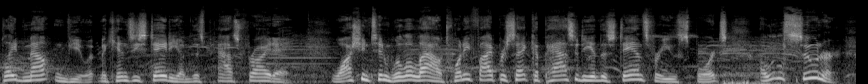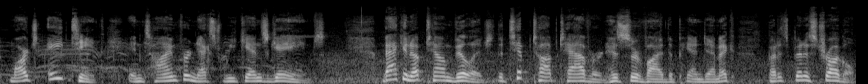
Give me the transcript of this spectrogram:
played Mountain View at McKenzie Stadium this past Friday. Washington will allow 25% capacity in the stands for youth sports a little sooner, March 18th, in time for next weekend's games. Back in Uptown Village, the Tip Top Tavern has survived the pandemic, but it's been a struggle.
